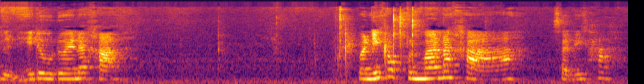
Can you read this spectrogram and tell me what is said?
อื่นให้ดูด้วยนะคะ วันนี้ขอบคุณมากนะคะ สวัสดีค่ะ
